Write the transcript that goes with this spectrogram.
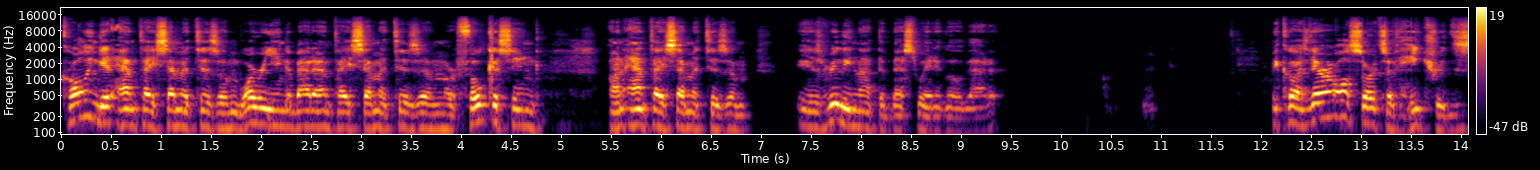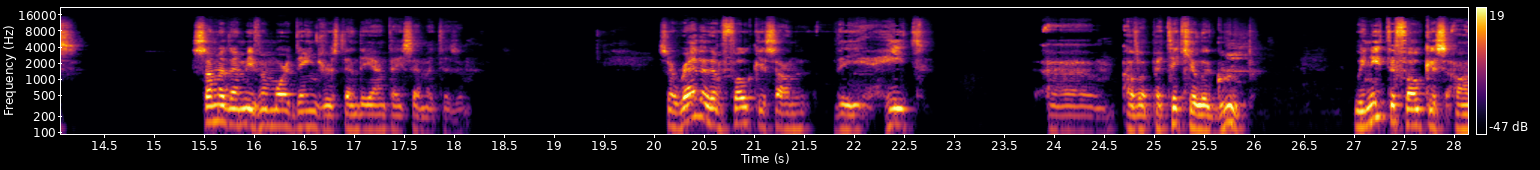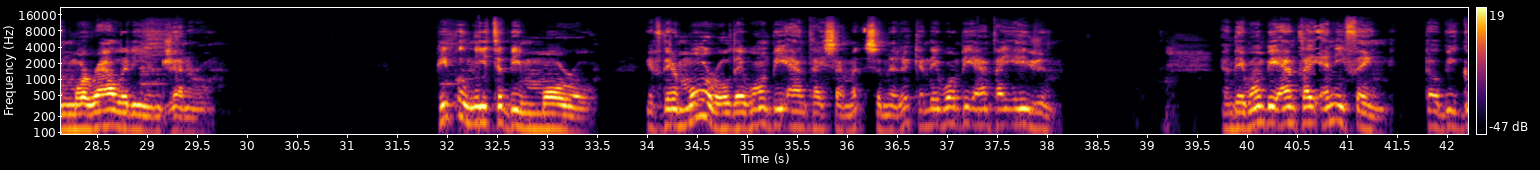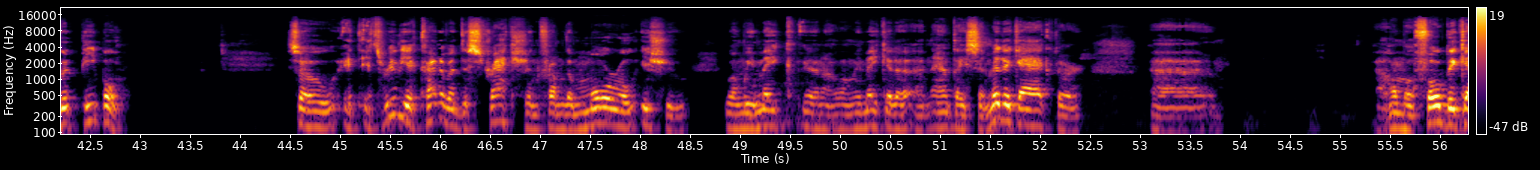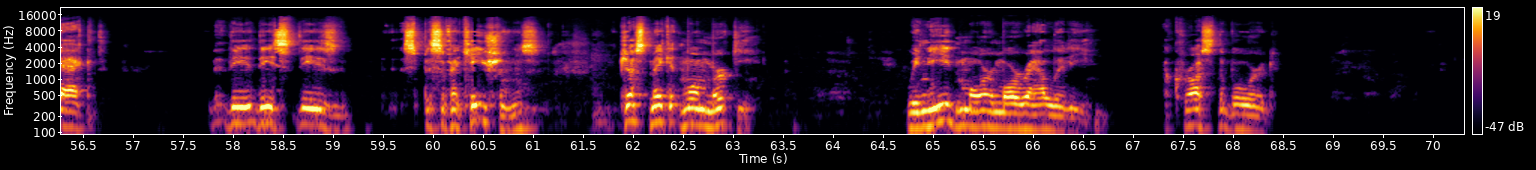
calling it anti Semitism, worrying about anti Semitism, or focusing on anti Semitism is really not the best way to go about it. Because there are all sorts of hatreds, some of them even more dangerous than the anti Semitism. So rather than focus on the hate um, of a particular group, we need to focus on morality in general. People need to be moral. If they're moral, they won't be anti Semitic and they won't be anti Asian. And they won't be anti anything. They'll be good people. So it, it's really a kind of a distraction from the moral issue when we make you know when we make it a, an anti-Semitic act or uh, a homophobic act. The, these these specifications just make it more murky. We need more morality across the board.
